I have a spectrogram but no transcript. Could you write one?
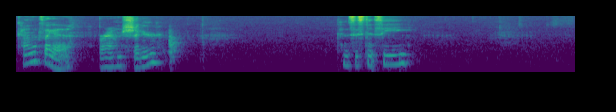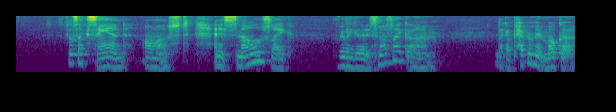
Kind of looks like a brown sugar consistency. Feels like sand almost. And it smells like really good. It smells like um like a peppermint mocha.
